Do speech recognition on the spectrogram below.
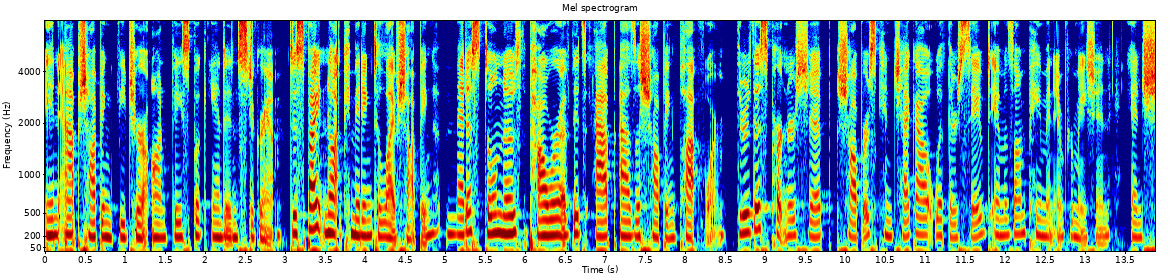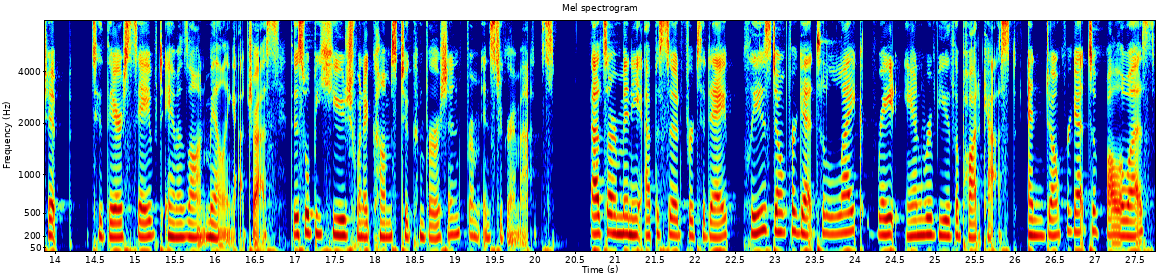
in app shopping feature on Facebook and Instagram. Despite not committing to live shopping, Meta still knows the power of its app as a shopping platform. Through this partnership, shoppers can check out with their saved Amazon payment information and ship to their saved Amazon mailing address. This will be huge when it comes to conversion from Instagram ads. That's our mini episode for today. Please don't forget to like, rate, and review the podcast. And don't forget to follow us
